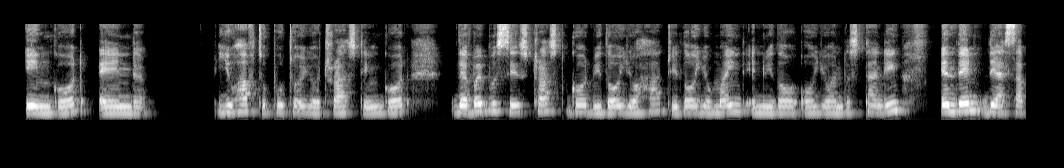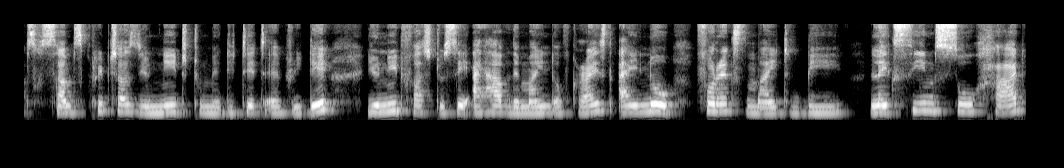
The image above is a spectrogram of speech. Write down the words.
in God and you have to put all your trust in God. The Bible says, trust God with all your heart, with all your mind, and with all, all your understanding. And then there are some, some scriptures you need to meditate every day. You need first to say, I have the mind of Christ. I know Forex might be like seems so hard,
